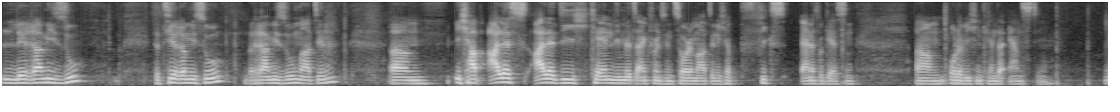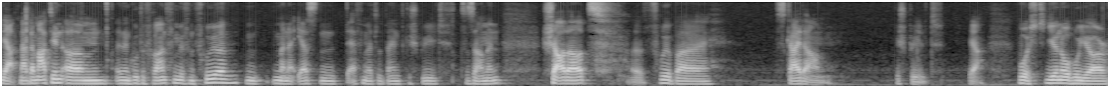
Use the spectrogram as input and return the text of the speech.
Le Ramizu, der Tiramisu, Ramizu Martin. Ähm, ich habe alles, alle, die ich kenne, die mir jetzt eingefallen sind. Sorry, Martin, ich habe fix eine vergessen. Ähm, oder wie ich ihn kenne, der Ernsti. Ja, na, der Martin, ähm, ein guter Freund von mir von früher, mit meiner ersten Death Metal Band gespielt zusammen. Shoutout, äh, früher bei Skydown gespielt. Ja, wurscht, you know who you are.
